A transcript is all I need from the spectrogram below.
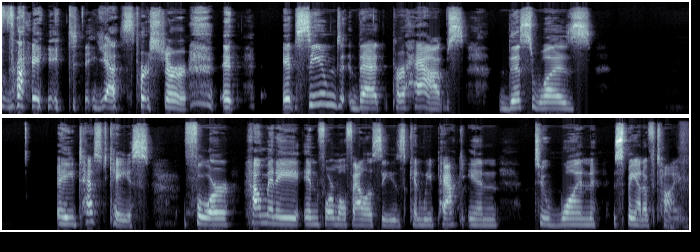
right. yes, for sure. It it seemed that perhaps this was a test case for how many informal fallacies can we pack in to one span of time.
